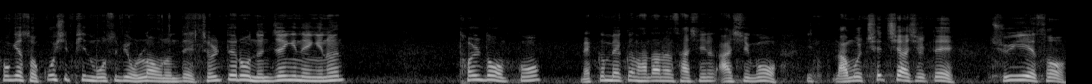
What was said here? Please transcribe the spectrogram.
속에서 꽃이 핀 모습이 올라오는데 절대로 는쟁이 냉이는 털도 없고 매끈매끈하다는 사실 아시고 이 나물 채취하실 때 주의해서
